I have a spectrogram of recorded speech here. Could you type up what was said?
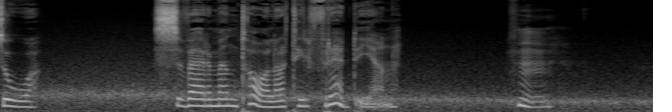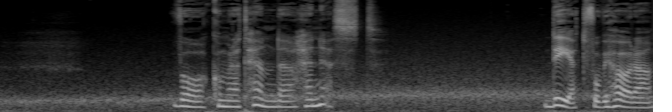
Så svärmen talar till Fred igen. Hmm. Vad kommer att hända härnäst? Det får vi höra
